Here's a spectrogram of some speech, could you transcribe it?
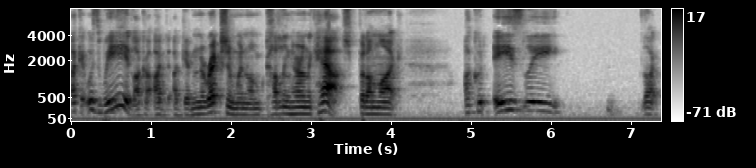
like it was weird. Like I, I get an erection when I'm cuddling her on the couch, but I'm like, I could easily, like,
